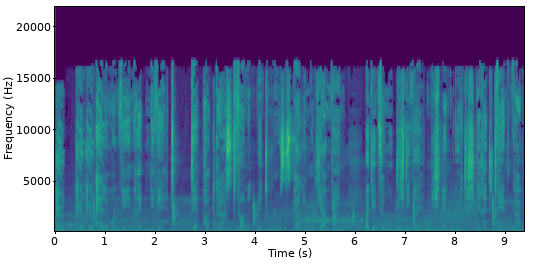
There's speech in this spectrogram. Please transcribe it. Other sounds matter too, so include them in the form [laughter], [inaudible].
Pel Pel Pel Pelham und Wehen retten die Welt. Der Podcast von und mit Moses Pelham und Jan Wehen, bei dem vermutlich die Welt nicht endgültig gerettet werden kann.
